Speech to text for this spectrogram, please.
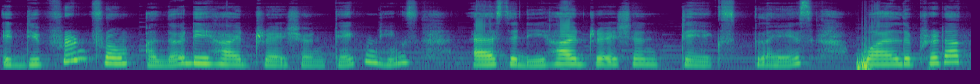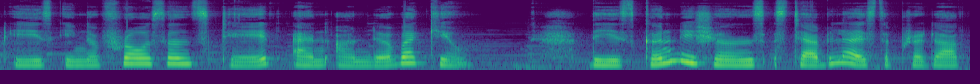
It different from other dehydration techniques as the dehydration takes place while the product is in a frozen state and under vacuum. These conditions stabilize the product,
